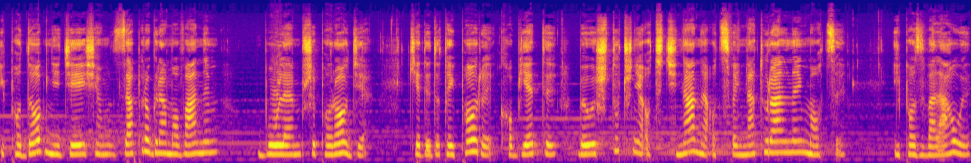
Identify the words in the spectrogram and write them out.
i podobnie dzieje się z zaprogramowanym bólem przy porodzie, kiedy do tej pory kobiety były sztucznie odcinane od swej naturalnej mocy i pozwalały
